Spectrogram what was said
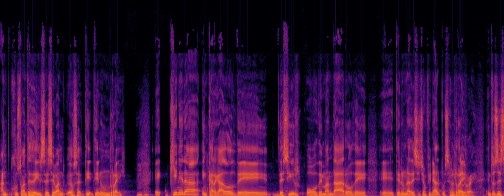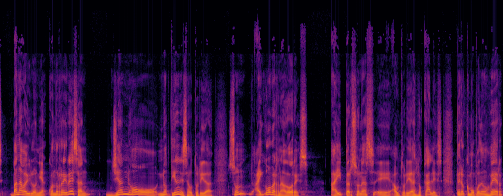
an- justo antes de irse, se van, o sea, ti- tienen un rey. ¿Quién era encargado de decir o de mandar o de tener una decisión final? Pues el rey. El rey. Entonces van a Babilonia, cuando regresan ya no, no tienen esa autoridad. Son, hay gobernadores, hay personas, eh, autoridades locales, pero como podemos ver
